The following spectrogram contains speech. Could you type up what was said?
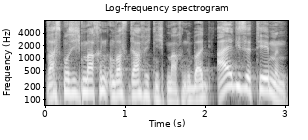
Was muss ich machen und was darf ich nicht machen? Über all diese Themen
